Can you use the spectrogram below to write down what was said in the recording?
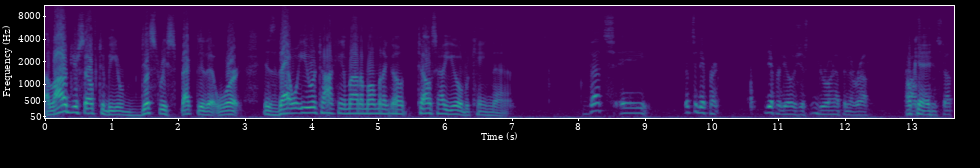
allowed yourself to be disrespected at work. Is that what you were talking about a moment ago? Tell us how you overcame that. That's a that's a different different deal. Is just growing up in the rough Okay. and stuff.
